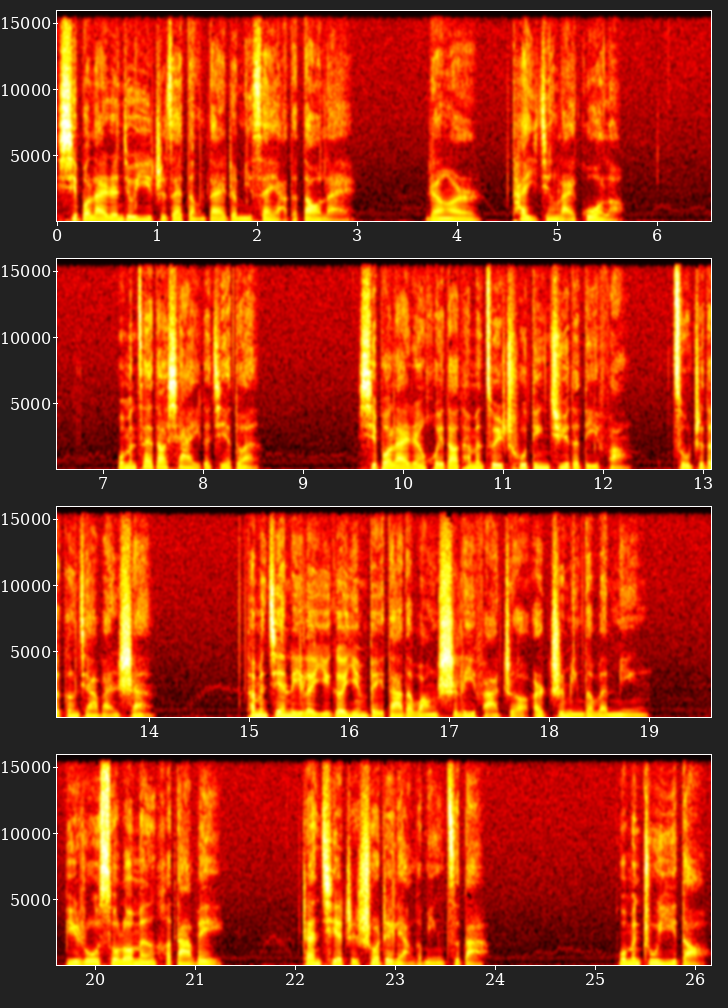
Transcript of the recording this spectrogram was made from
希伯来人就一直在等待着弥赛亚的到来。然而，他已经来过了。我们再到下一个阶段，希伯来人回到他们最初定居的地方，组织得更加完善。他们建立了一个因伟大的王室立法者而知名的文明。比如所罗门和大卫，暂且只说这两个名字吧。我们注意到，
